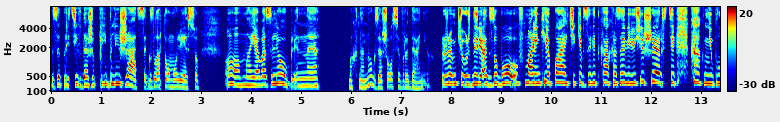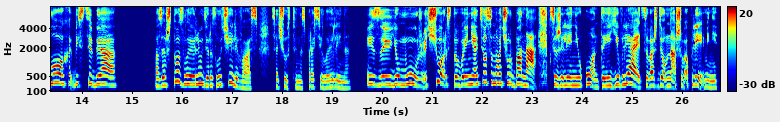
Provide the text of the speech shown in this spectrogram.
запретив даже приближаться к золотому лесу. О, моя возлюбленная!» Махноног зашелся в рыданиях. «Жемчужный ряд зубов, маленькие пальчики в завитках розовеющей шерсти. Как мне плохо без тебя!» «А за что злые люди разлучили вас?» — сочувственно спросила Элина. Из-за ее мужа, черствого и неотесанного чурбана. К сожалению, он-то и является вождем нашего племени.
